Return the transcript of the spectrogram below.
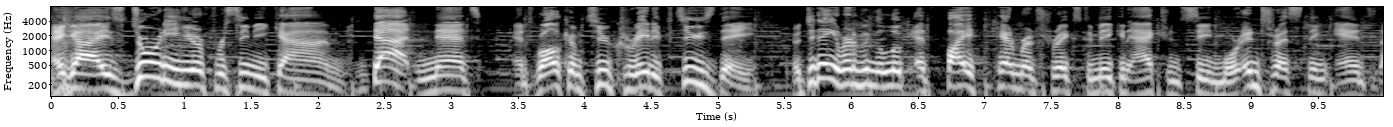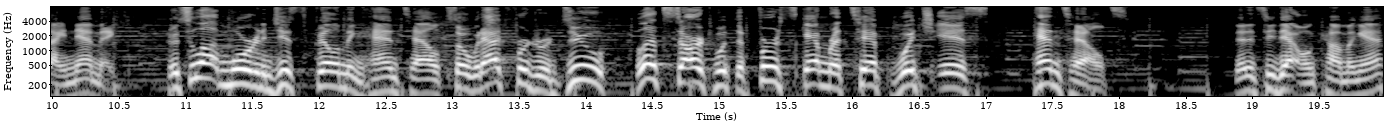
Hey guys, Jordy here for Cinecom.net and welcome to Creative Tuesday. Today we're having a look at 5 camera tricks to make an action scene more interesting and dynamic. It's a lot more than just filming handheld, so without further ado, let's start with the first camera tip, which is handheld. Didn't see that one coming, eh?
